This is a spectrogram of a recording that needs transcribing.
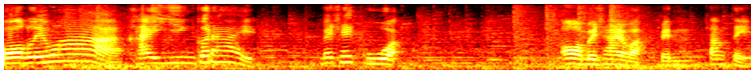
บอกเลยว่าใครยิงก็ได้ ไม่ใช่กูอะอ๋อไม่ใช่ว่ะ เป็นตั้งเตะ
